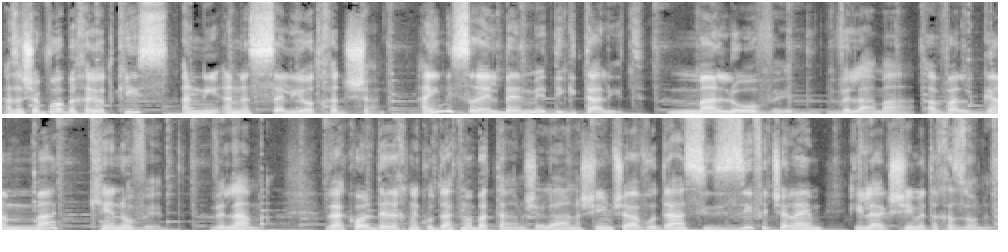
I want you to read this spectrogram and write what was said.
אז השבוע בחיות כיס אני אנסה להיות חדשן. האם ישראל באמת דיגיטלית? מה לא עובד ולמה, אבל גם מה כן עובד ולמה, והכל דרך נקודת מבטם של האנשים שהעבודה הסיזיפית שלהם היא להגשים את החזון הזה.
